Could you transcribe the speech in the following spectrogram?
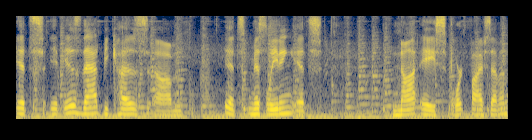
it's it is that because um, it's misleading. It's not a Sport 57.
